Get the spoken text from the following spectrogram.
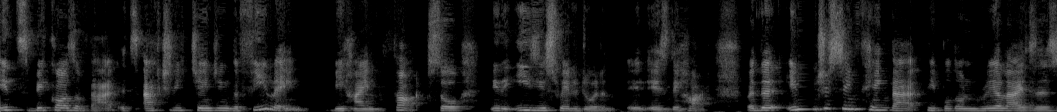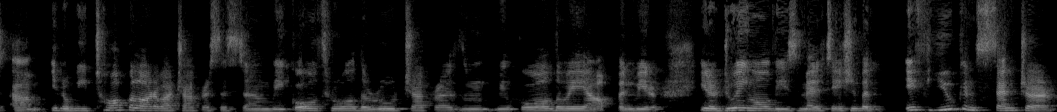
it's because of that. It's actually changing the feeling behind the thought. So the easiest way to do it is the heart. But the interesting thing that people don't realize is um, you know we talk a lot about chakra system. We go through all the root chakras and we'll go all the way up and we're you know doing all these meditation. But if you can center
